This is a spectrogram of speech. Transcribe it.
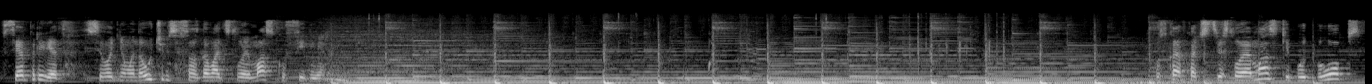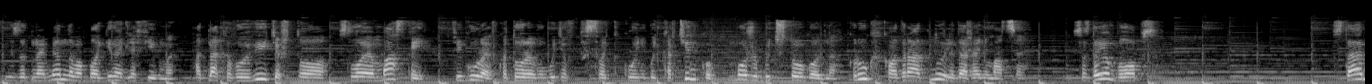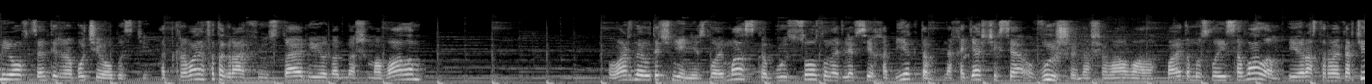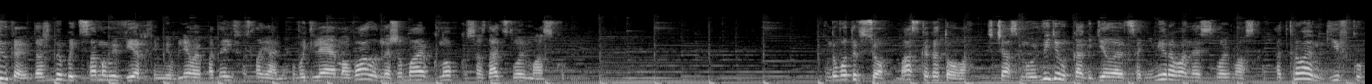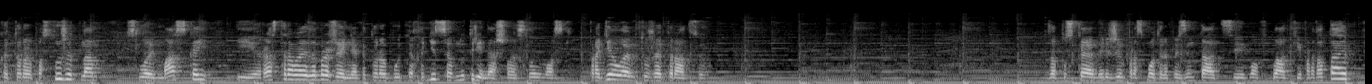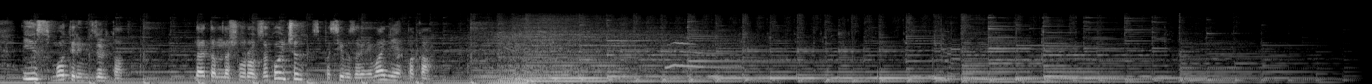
Всем привет! Сегодня мы научимся создавать слой маску в фигме. Пускай в качестве слоя маски будет Blobs из одноименного плагина для фигмы. Однако вы увидите, что слоем маской, фигурой, в которую мы будем вписывать какую-нибудь картинку, может быть что угодно. Круг, квадрат, ну или даже анимация. Создаем Blobs. Ставим его в центре рабочей области. Открываем фотографию, ставим ее над нашим овалом. Важное уточнение, слой маска будет создана для всех объектов, находящихся выше нашего овала. Поэтому слои с овалом и растровой картинкой должны быть самыми верхними в левой панели со слоями. Выделяем овал и нажимаем кнопку «Создать слой маску». Ну вот и все, маска готова. Сейчас мы увидим, как делается анимированная слой маска. Открываем гифку, которая послужит нам слой маской и растровое изображение, которое будет находиться внутри нашего слоя маски. Проделываем ту же операцию. Запускаем режим просмотра презентации во вкладке Prototype и смотрим результат. На этом наш урок закончен. Спасибо за внимание. Пока.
